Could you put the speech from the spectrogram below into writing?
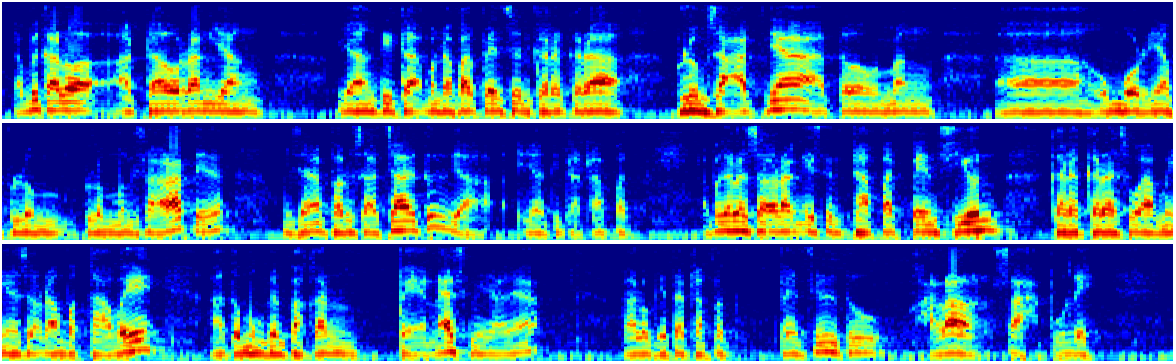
tapi kalau ada orang yang yang tidak mendapat pensiun gara-gara belum saatnya atau memang uh, umurnya belum belum memenuhi syarat ya misalnya baru saja itu ya ya tidak dapat. Tapi kalau seorang istri dapat pensiun gara-gara suaminya seorang pegawai atau mungkin bahkan PNS misalnya kalau kita dapat pensiun itu halal sah boleh.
